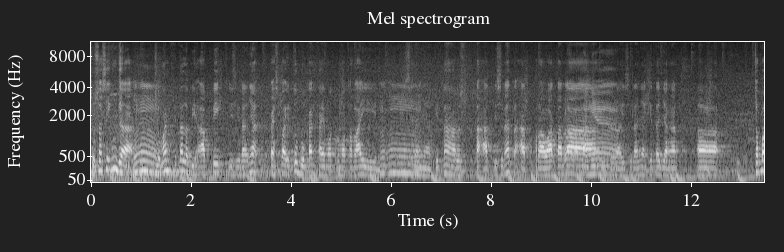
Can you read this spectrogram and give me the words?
susah sih enggak. Mm. Cuman kita lebih apik istilahnya Vespa itu bukan kayak motor-motor lain. Mm-mm. Istilahnya kita harus taat istilahnya taat perawatan lah gitu lah istilahnya kita jangan eh, coba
